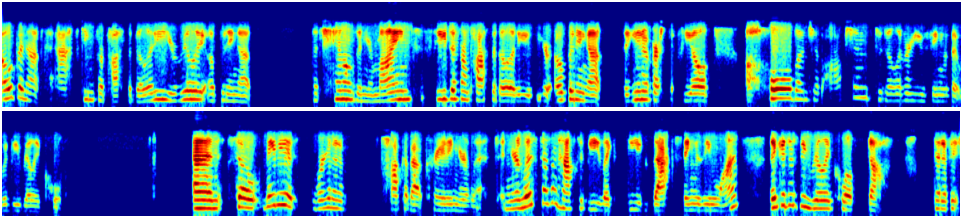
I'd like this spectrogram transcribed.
open up to asking for possibility, you're really opening up the channels in your mind to see different possibilities. You're opening up the universe, the field, a whole bunch of options to deliver you things that would be really cool. And so maybe it's, we're going to talk about creating your list. And your list doesn't have to be like the exact things you want. It could just be really cool stuff that if it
